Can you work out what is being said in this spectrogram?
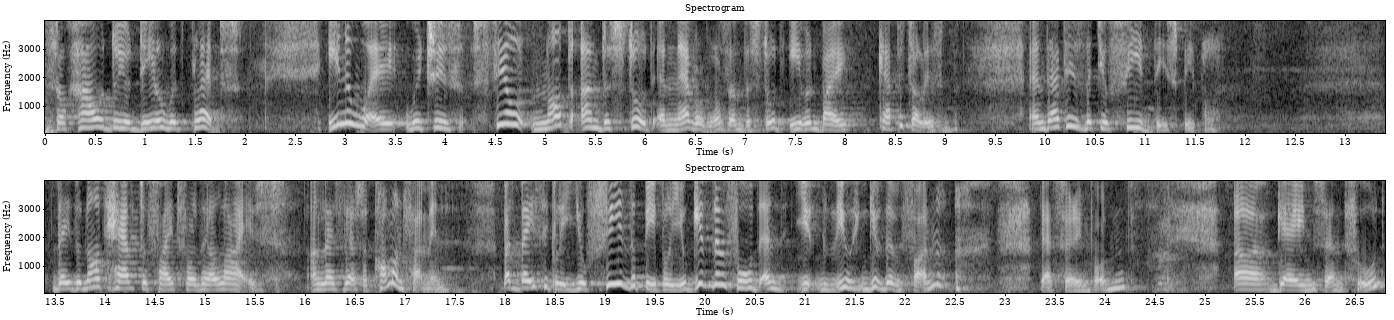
So, how do you deal with plebs? In a way which is still not understood and never was understood even by capitalism, and that is that you feed these people they do not have to fight for their lives unless there's a common famine. But basically, you feed the people, you give them food, and you, you give them fun. That's very important. Uh, games and food.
